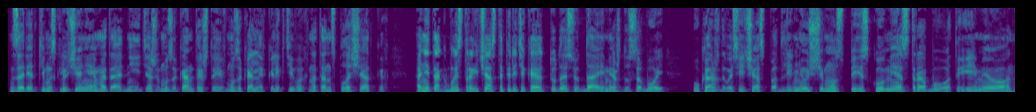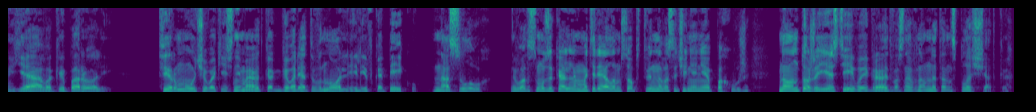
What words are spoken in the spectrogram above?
За редким исключением это одни и те же музыканты, что и в музыкальных коллективах на танцплощадках. Они так быстро и часто перетекают туда-сюда и между собой. У каждого сейчас по длиннющему списку мест работы, имен, явок и паролей. Фирму чуваки снимают, как говорят, в ноль или в копейку. На слух. Вот с музыкальным материалом собственного сочинения похуже. Но он тоже есть, и его играют в основном на танцплощадках.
